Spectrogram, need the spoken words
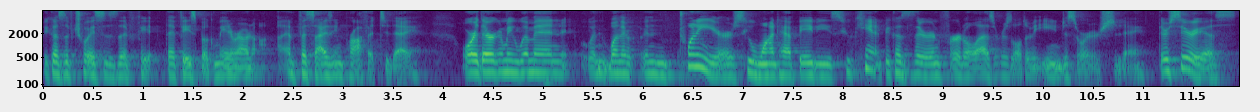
because of choices that that Facebook made around emphasizing profit today. Or there are going to be women when, when in 20 years who want to have babies who can't because they're infertile as a result of eating disorders today. They're serious.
